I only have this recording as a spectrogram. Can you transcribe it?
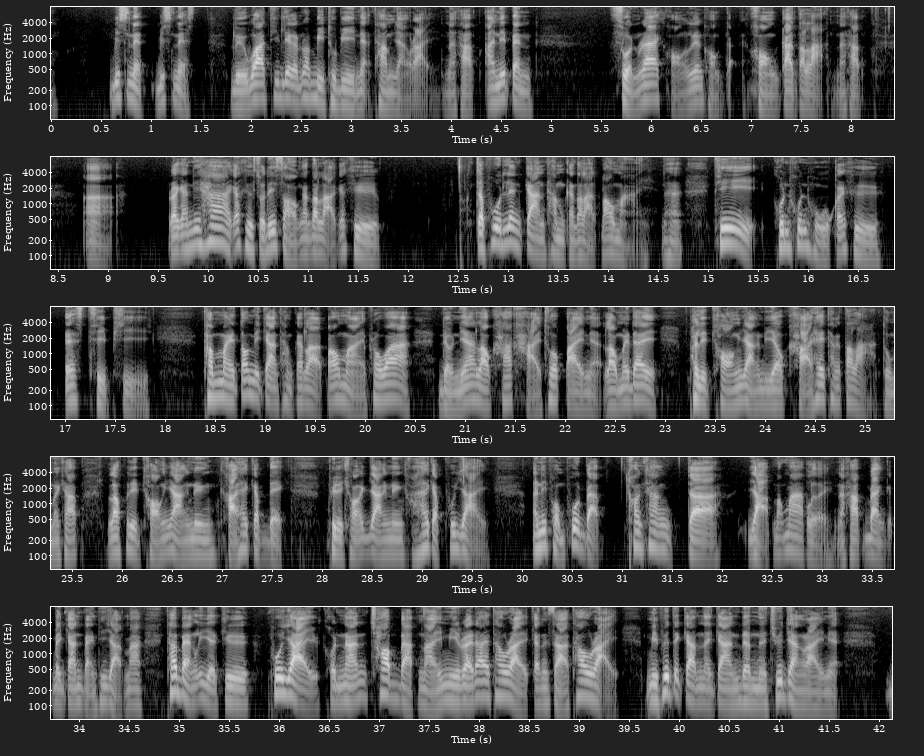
business business หรือว่าที่เรียกกันว่า B2B เนี่ยทำอย่างไรนะครับ อันนี้เป็นส่วนแรกของเรื่องของของการตลาดนะครับรายการที่ 5 ก็คือส่วนที่ 2 การตลาดก็คือ จะพูดเรื่องการทำการตลาดเป้าหมายนะฮะที่คุ้นคุ้นๆหูก็คือ STP ทำไมต้องมีการทำกาตลาดเป้าหมาย เพราะว่าเดี๋ยวนี้เราค้าขายทั่วไปเนี่ยเราไม่ได้ผลิตของอย่างเดียวขายให้ทั้งตลาดถูกไหมครับเราผลิตของอย่างหนึ่งขายให้กับเด็ก ผลิตของอย่างหนึ่งขายให้กับผู้ใหญ่ อันนี้ผมพูดแบบค่อนข้างจะหยาบมากๆเลยนะครับแบ่งเป็นการแบ่งที่หยาบมาก ถ้าแบ่งละเอียดคือผู้ใหญ่คนนั้นชอบแบบไหนมีรายได้เท่าไหร่ การศึกษาเท่าไหร่ มีพฤติกรรมในการดำเนินชีวิตอย่างไรเนี่ย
